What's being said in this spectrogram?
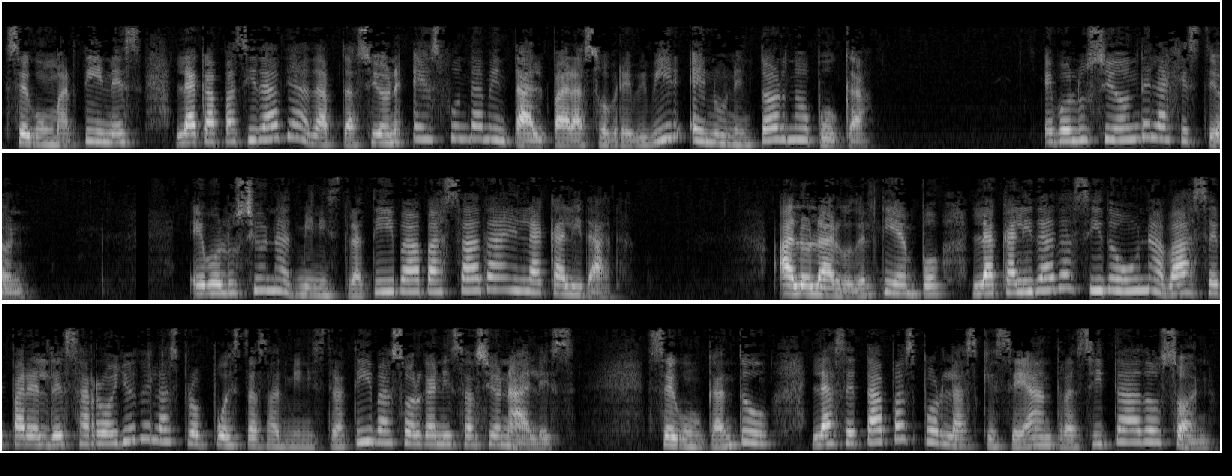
Según Martínez, la capacidad de adaptación es fundamental para sobrevivir en un entorno buca. Evolución de la gestión. Evolución administrativa basada en la calidad. A lo largo del tiempo, la calidad ha sido una base para el desarrollo de las propuestas administrativas organizacionales. Según Cantú, las etapas por las que se han transitado son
